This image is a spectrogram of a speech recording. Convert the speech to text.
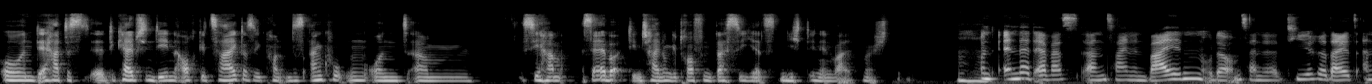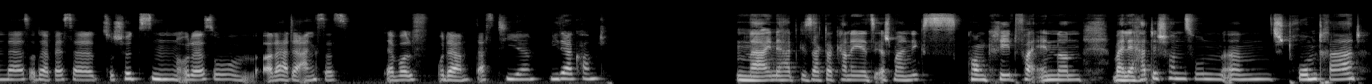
Und er hat das, äh, die Kälbchen denen auch gezeigt, also sie konnten das angucken und ähm, sie haben selber die Entscheidung getroffen, dass sie jetzt nicht in den Wald möchten. Mhm. Und ändert er was an seinen Weiden oder um seine Tiere da jetzt anders oder besser zu schützen oder so? Oder hat er Angst, dass der Wolf oder das Tier wiederkommt? Nein, er hat gesagt, da kann er jetzt erstmal nichts konkret verändern, weil er hatte schon so ein ähm, Stromdraht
